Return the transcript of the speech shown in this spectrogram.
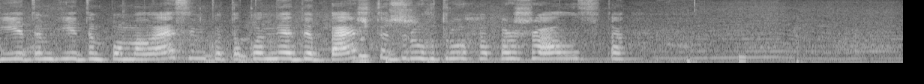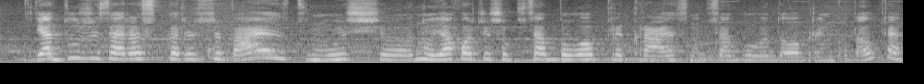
Їдемо, їдемо помалесенько, тако не дебеште друг друга, пожалуйста. Я дуже зараз переживаю, тому що ну я хочу, щоб все було прекрасно, все було добренько, добре?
